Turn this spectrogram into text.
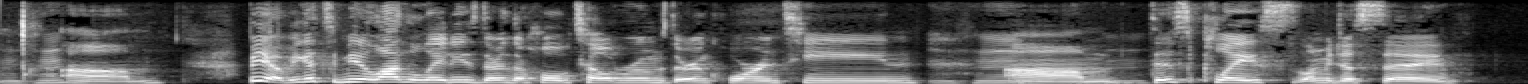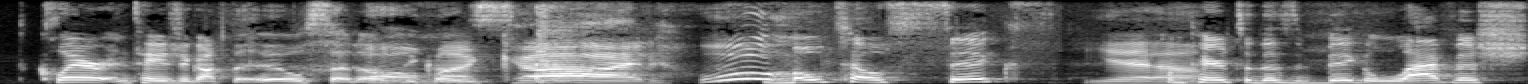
Mm-hmm. Um, but yeah, we get to meet a lot of the ladies. They're in their hotel rooms. They're in quarantine. Mm-hmm. Um, This place, let me just say, Clare and Tayshia got the ill set up Oh my because god. Woo. Motel Six Yeah. compared to this big lavish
